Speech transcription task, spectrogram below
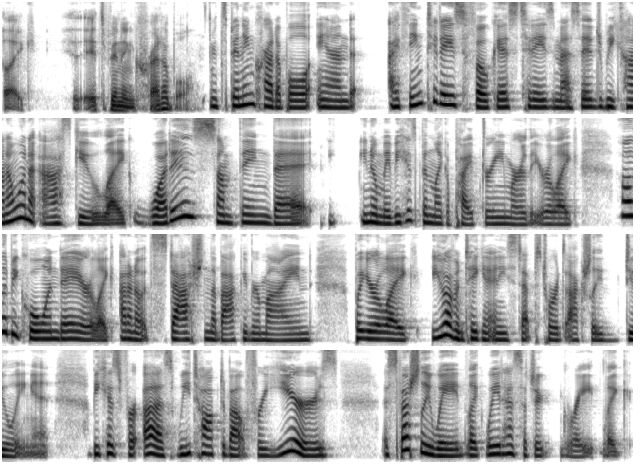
like it's been incredible. It's been incredible. And I think today's focus, today's message, we kind of want to ask you like, what is something that, you know, maybe has been like a pipe dream or that you're like, oh, that'd be cool one day, or like, I don't know, it's stashed in the back of your mind, but you're like, you haven't taken any steps towards actually doing it. Because for us, we talked about for years, especially Wade, like Wade has such a great, like,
